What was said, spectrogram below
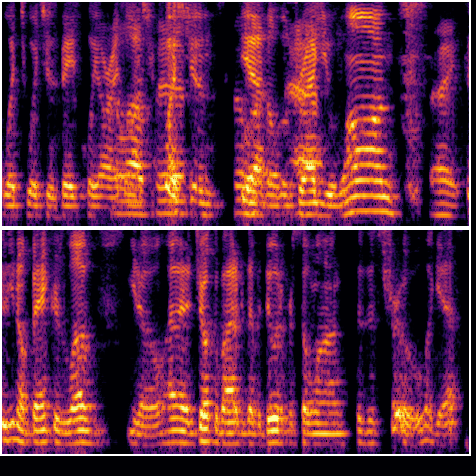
which which is basically all right Fill you questions. fill yeah they'll, they'll drag you along. Right. because you know bankers love you know I joke about it because I've been doing it for so long. Because it's true I guess.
